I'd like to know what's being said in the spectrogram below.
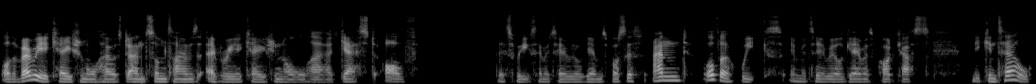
or the very occasional host, and sometimes every occasional uh, guest of this week's Immaterial Gamers podcast and other weeks Immaterial Gamers podcasts. You can tell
